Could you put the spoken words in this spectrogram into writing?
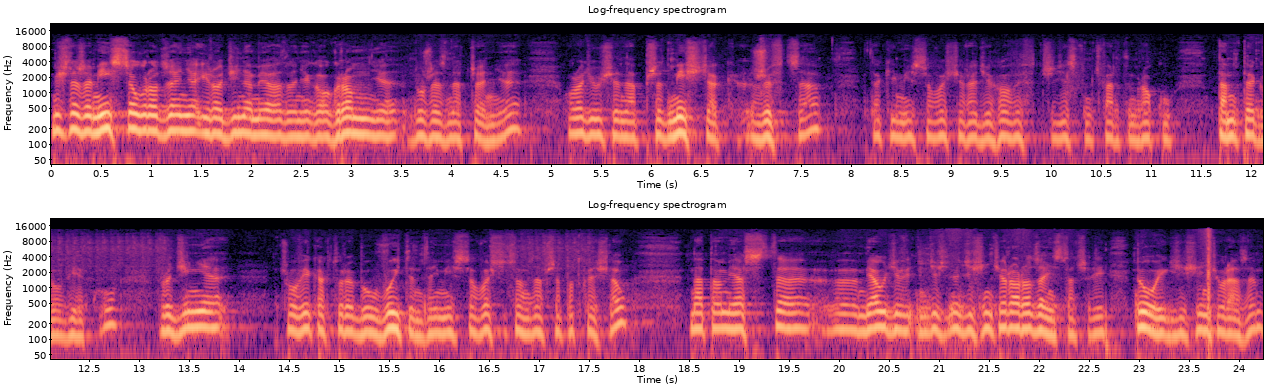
Myślę, że miejsce urodzenia i rodzina miała dla niego ogromnie duże znaczenie. Urodził się na przedmieściach Żywca, w takiej miejscowości Radziechowy w 1934 roku tamtego wieku, w rodzinie człowieka, który był wójtem tej miejscowości, co on zawsze podkreślał. Natomiast e, miał dziesięcioro rodzeństwa, czyli było ich dziesięciu razem.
